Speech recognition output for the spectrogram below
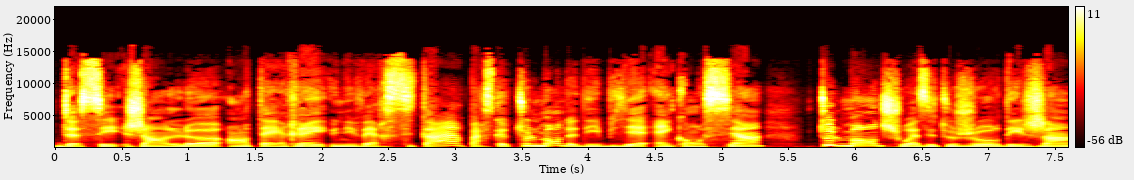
de ces gens-là en terrain universitaire parce que tout le monde a des biais inconscients tout le monde choisit toujours des gens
